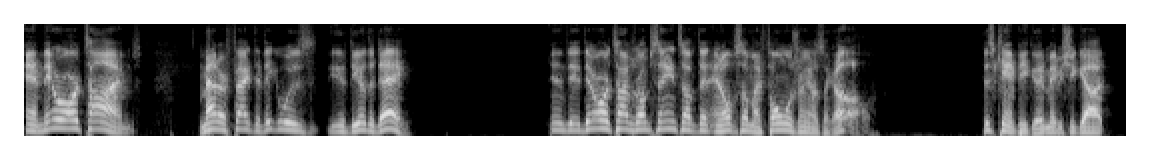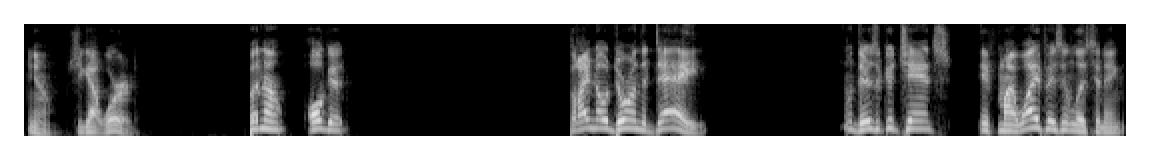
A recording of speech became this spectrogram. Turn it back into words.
And there are times, matter of fact, I think it was the, the other day, and there are times where I'm saying something and all of a sudden my phone was ringing. I was like, oh, this can't be good. Maybe she got, you know, she got word. But no, all good. But I know during the day, well, there's a good chance if my wife isn't listening,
